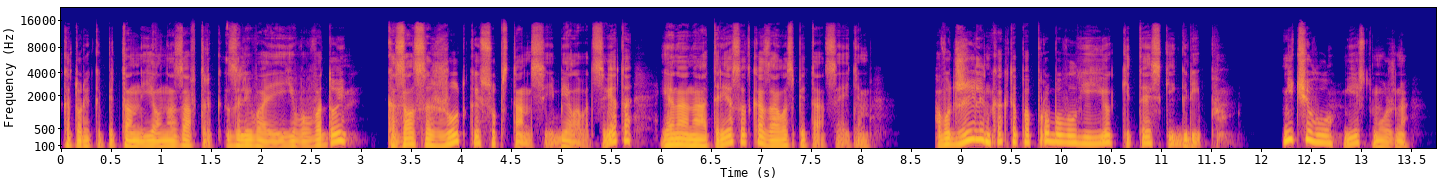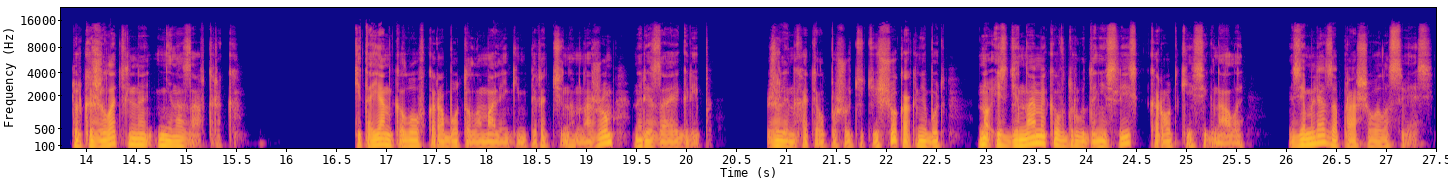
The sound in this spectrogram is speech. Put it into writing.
который капитан ел на завтрак, заливая его водой, казался жуткой субстанцией белого цвета, и она наотрез отказалась питаться этим. А вот Жилин как-то попробовал ее китайский гриб. Ничего, есть можно, только желательно не на завтрак. Китаянка ловко работала маленьким перочинным ножом, нарезая гриб. Жилин хотел пошутить еще как-нибудь, но из динамика вдруг донеслись короткие сигналы. Земля запрашивала связь.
